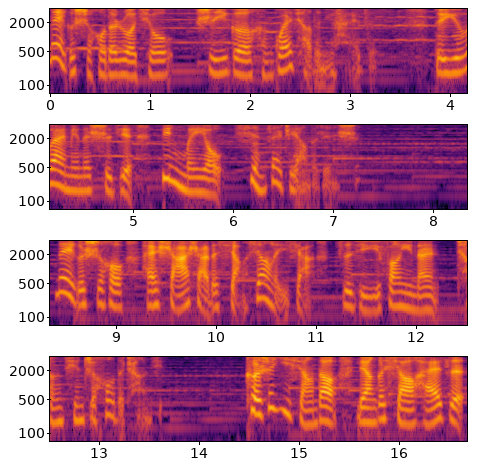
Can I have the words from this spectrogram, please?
那个时候的若秋是一个很乖巧的女孩子，对于外面的世界并没有现在这样的认识。那个时候还傻傻的想象了一下自己与方玉楠成亲之后的场景，可是，一想到两个小孩子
